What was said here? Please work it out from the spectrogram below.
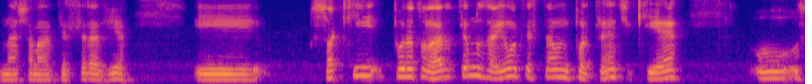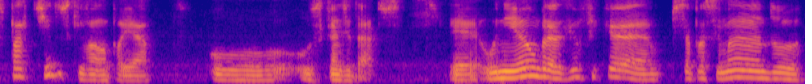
na chamada terceira via. E só que, por outro lado, temos aí uma questão importante que é o, os partidos que vão apoiar o, os candidatos. É, União Brasil fica se aproximando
